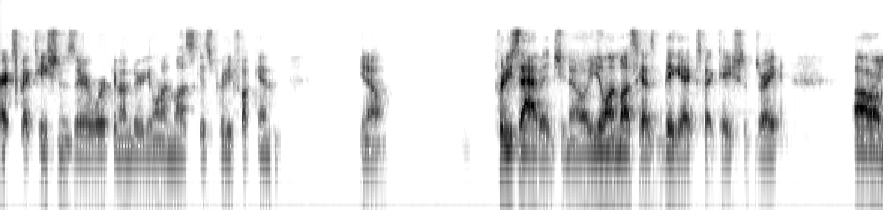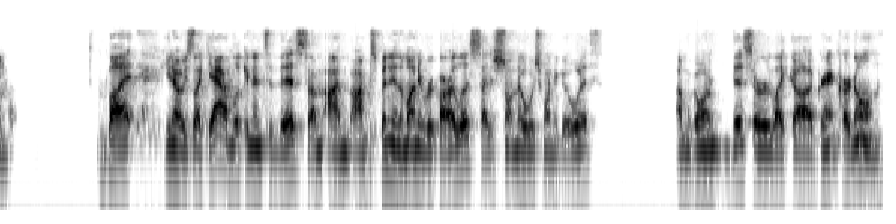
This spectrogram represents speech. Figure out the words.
expectations they're working under Elon Musk is pretty fucking, you know, pretty savage. You know, Elon Musk has big expectations, right? Um, Right. But you know, he's like, yeah, I'm looking into this. I'm I'm I'm spending the money regardless. I just don't know which one to go with. I'm going this or like uh, Grant Cardone.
